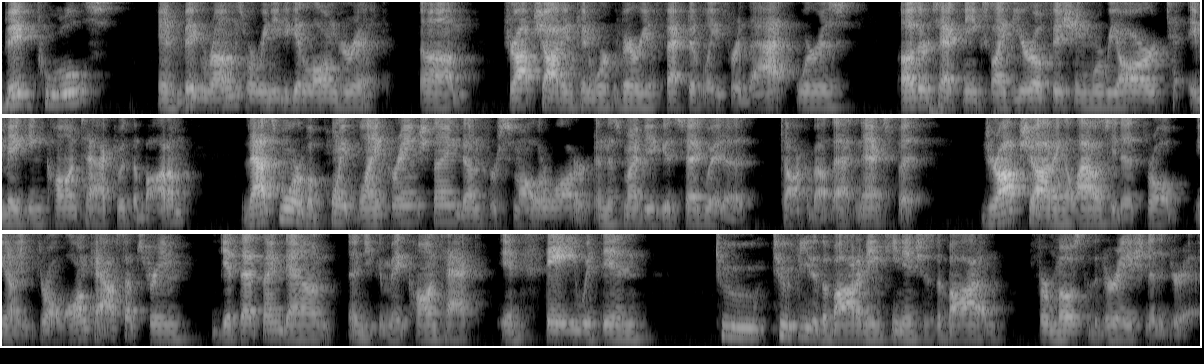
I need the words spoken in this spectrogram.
big pools and big runs where we need to get a long drift, um, drop shotting can work very effectively for that. Whereas other techniques like Euro fishing, where we are t- making contact with the bottom, that's more of a point blank range thing done for smaller water. And this might be a good segue to talk about that next. But drop shotting allows you to throw, you know, you can throw a long cast upstream, get that thing down, and you can make contact and stay within two two feet of the bottom, 18 inches of the bottom for most of the duration of the drift.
